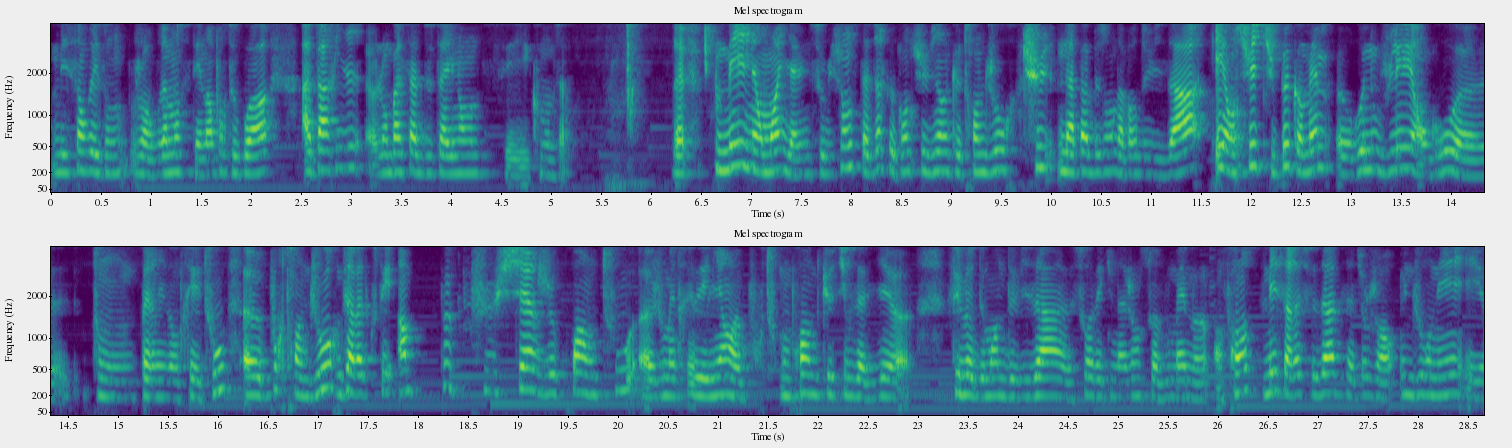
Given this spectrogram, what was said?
mais sans raison, genre vraiment c'était n'importe quoi. À Paris, l'ambassade de Thaïlande c'est, comment dire, Bref, mais néanmoins il y a une solution, c'est-à-dire que quand tu viens que 30 jours, tu n'as pas besoin d'avoir de visa et ensuite tu peux quand même euh, renouveler en gros euh, ton permis d'entrée et tout euh, pour 30 jours. Donc ça va te coûter un plus cher, je crois, en tout. Euh, je vous mettrai des liens euh, pour tout comprendre que si vous aviez euh, fait votre demande de visa, soit avec une agence, soit vous-même en France. Mais ça reste faisable, ça dure genre une journée et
